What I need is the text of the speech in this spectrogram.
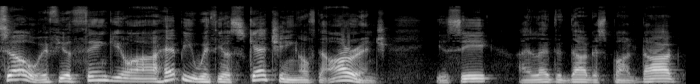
So, if you think you are happy with your sketching of the orange, you see, I let the darkest part dark,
